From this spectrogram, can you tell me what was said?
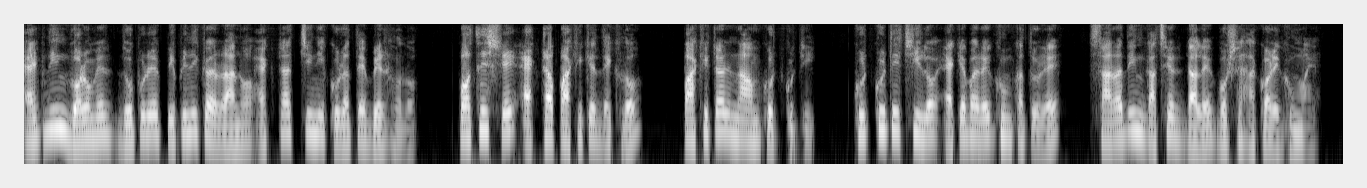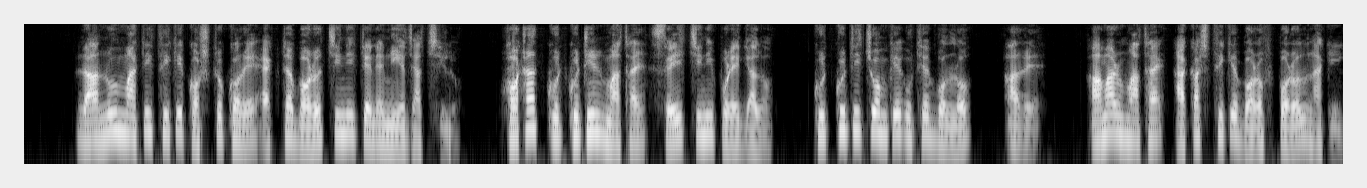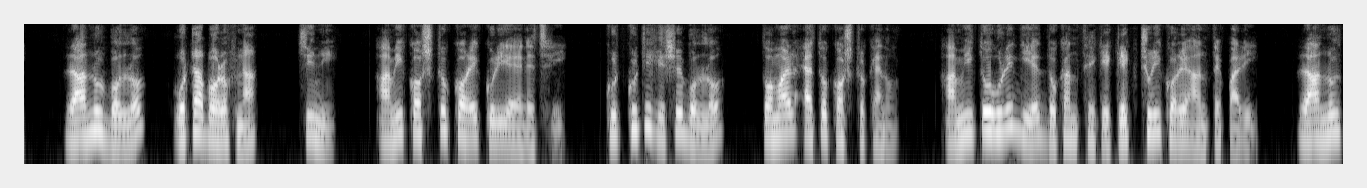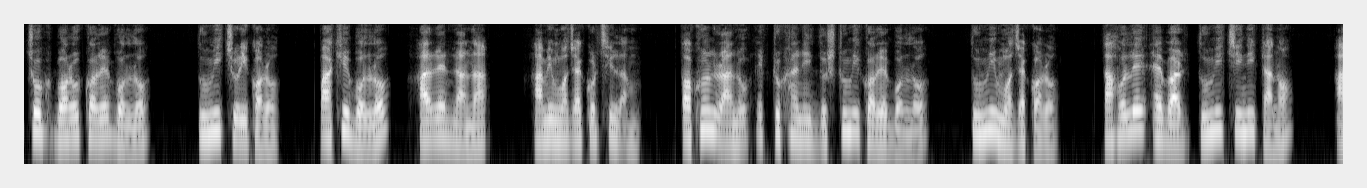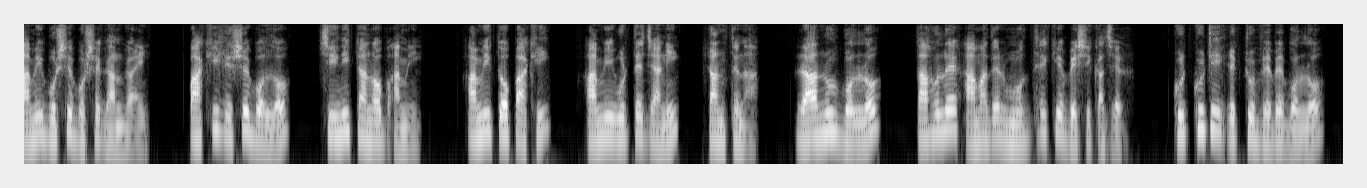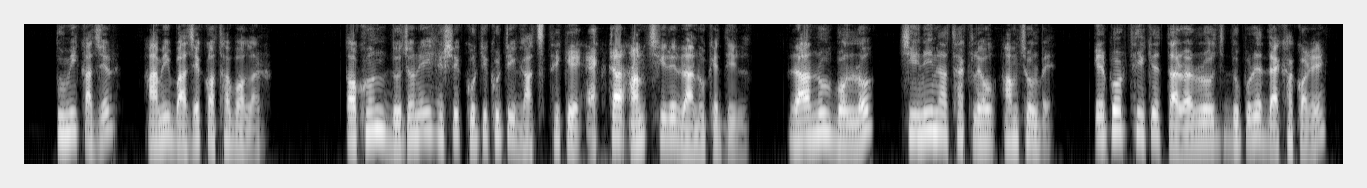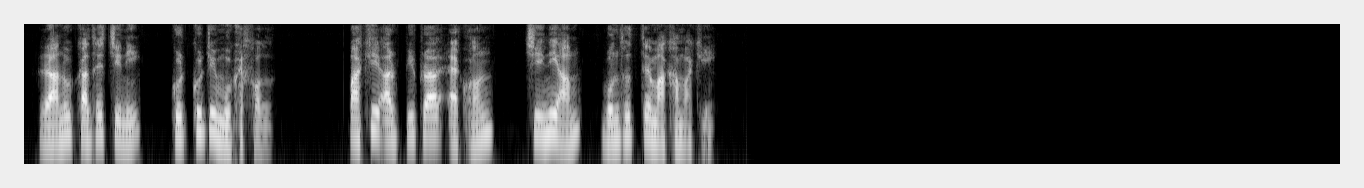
একদিন গরমের দুপুরে পিপিলিকার রানো একটা চিনি কুড়াতে বের হলো। পথে সে একটা পাখিকে দেখল। পাখিটার নাম কুটকুটি। কুটকুটি ছিল একেবারে ঘুমকাতুরে, সারাদিন গাছের ডালে বসে হা করে ঘুমায়। রানু মাটি থেকে কষ্ট করে একটা বড় চিনি টেনে নিয়ে যাচ্ছিল। হঠাৎ কুটকুটির মাথায় সেই চিনি পড়ে গেল। কুটকুটি চমকে উঠে বলল, আরে, আমার মাথায় আকাশ থেকে বরফ পড়ল নাকি? রানু বলল, ওটা বরফ না, চিনি। আমি কষ্ট করে কুড়িয়ে এনেছি। কুটকুটি হেসে বলল, তোমার এত কষ্ট কেন? আমি তো উড়ে গিয়ে দোকান থেকে কেক চুরি করে আনতে পারি। রানু চোখ বড় করে বলল, তুমি চুরি করো। পাখি বলল, আরে না না, আমি মজা করছিলাম। তখন রানু একটুখানি দুষ্টুমি করে বলল, তুমি মজা করো। তাহলে এবার তুমি চিনি টানো, আমি বসে বসে গান গাই। পাখি হেসে বলল, চিনি টানব আমি। আমি তো পাখি, আমি উড়তে জানি টানতে না। রানু বলল, তাহলে আমাদের মধ্যে কে বেশি কাজের? কুটকুটি একটু ভেবে বলল, তুমি কাজের, আমি বাজে কথা বলার। তখন দুজনেই হেসে কুটি কুটি গাছ থেকে একটা আম ছিঁড়ে রানুকে দিল। রানু বলল, চিনি না থাকলেও আম চলবে। এরপর থেকে তারা রোজ দুপুরে দেখা করে, রানু কাঁধে চিনি, কুটকুটি মুখে ফল। পাখি আর পিঁপড়া এখন চিনি আম বন্ধুত্বে মাখামাখি।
